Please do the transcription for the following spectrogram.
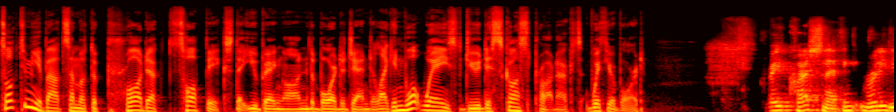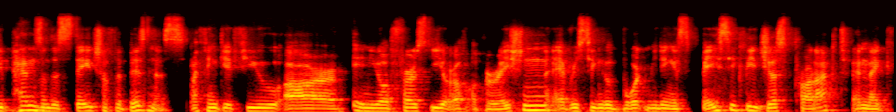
talk to me about some of the product topics that you bring on the board agenda. Like, in what ways do you discuss products with your board? Great question. I think it really depends on the stage of the business. I think if you are in your first year of operation, every single board meeting is basically just product and like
